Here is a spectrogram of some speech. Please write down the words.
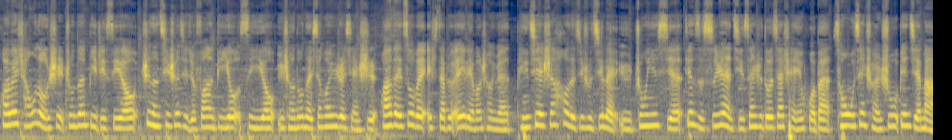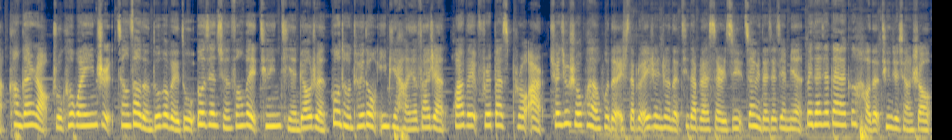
华为常务董事、终端 BG CEO、智能汽车解决方案 BU CEO 余承东的相关预热显示，华为作为 HWA 联盟成员，凭借深厚的技术积累，与中音协、电子思院及三十多家产业伙伴，从无线传输、编解码、抗干扰、主客观音质、降噪等多个维度。构建全方位听音体验标准，共同推动音频行业发展。华为 FreeBuds Pro 2全球首款获得 HWA 认证的 TWS 耳机将与大家见面，为大家带来更好的听觉享受。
